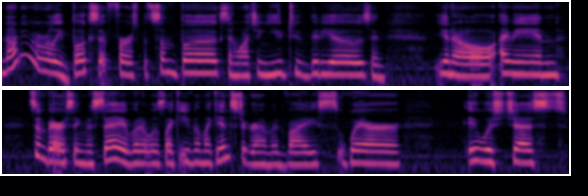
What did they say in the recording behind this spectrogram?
not even really books at first, but some books and watching YouTube videos. And, you know, I mean, it's embarrassing to say, but it was like even like Instagram advice where it was just,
